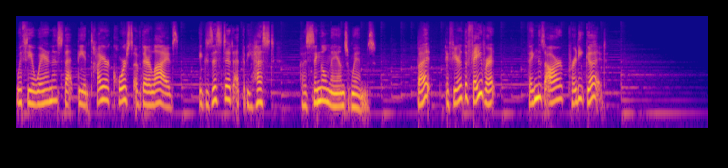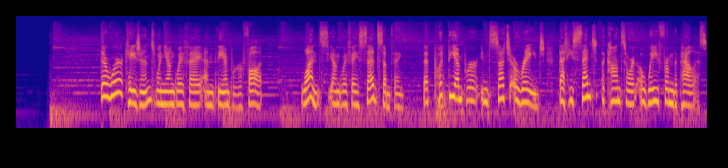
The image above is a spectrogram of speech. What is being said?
with the awareness that the entire course of their lives existed at the behest of a single man's whims. But if you're the favorite, things are pretty good. There were occasions when Yang Guifei and the Emperor fought. Once, Yang Guifei said something that put the Emperor in such a rage that he sent the consort away from the palace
